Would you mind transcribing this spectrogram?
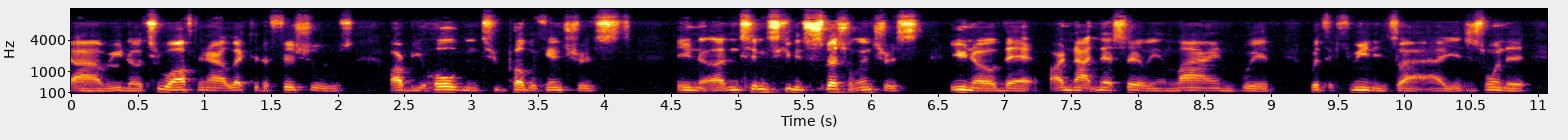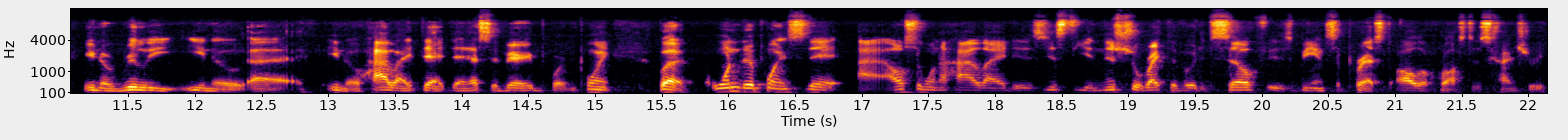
Um, you know, too often our elected officials are beholden to public interest, you know, uh, excuse me, special interests, you know, that are not necessarily in line with with the community. So I, I just want to, you know, really, you know, uh, you know, highlight that that that's a very important point. But one of the points that I also want to highlight is just the initial right to vote itself is being suppressed all across this country.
